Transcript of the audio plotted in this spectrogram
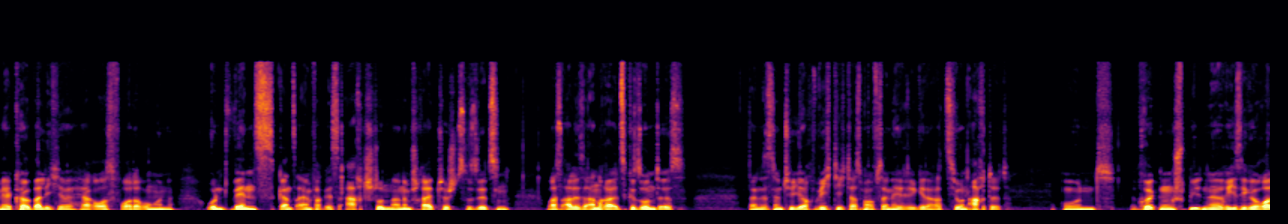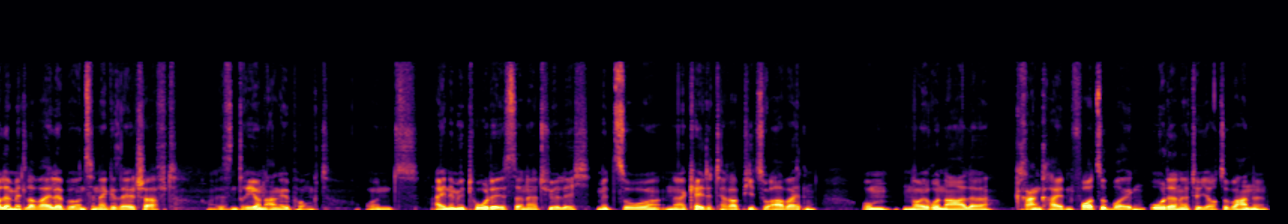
mehr körperliche Herausforderungen. Und wenn es ganz einfach ist, acht Stunden an einem Schreibtisch zu sitzen, was alles andere als gesund ist, dann ist natürlich auch wichtig, dass man auf seine Regeneration achtet. Und Rücken spielt eine riesige Rolle mittlerweile bei uns in der Gesellschaft. Ist ein Dreh- und Angelpunkt. Und eine Methode ist dann natürlich, mit so einer Kältetherapie zu arbeiten, um neuronale Krankheiten vorzubeugen oder natürlich auch zu behandeln.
